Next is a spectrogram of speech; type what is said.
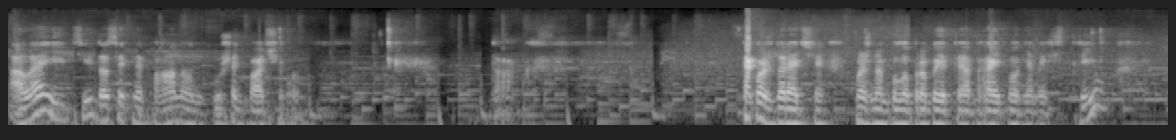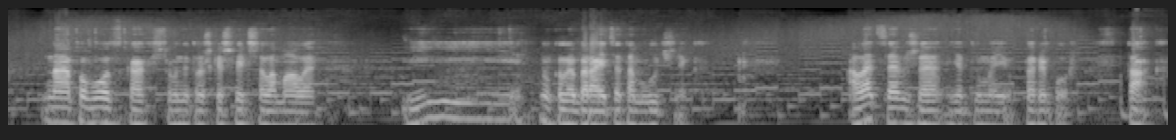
Але і ці досить непогано он, кушать, бачимо. Так. Також, до речі, можна було б робити апгрейд вогняних стріл на повозках, що вони трошки швидше ламали. І. ну, коли обирається там лучник. Але це вже, я думаю, перебор. Так.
